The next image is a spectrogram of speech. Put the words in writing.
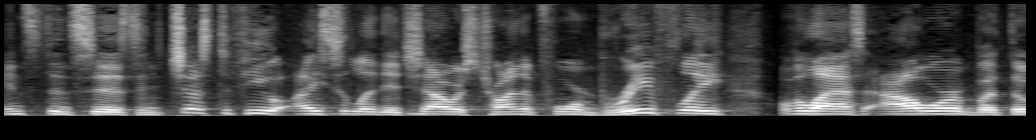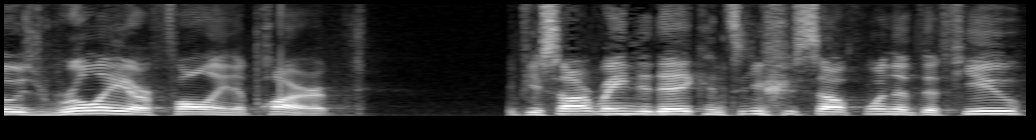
instances and just a few isolated showers trying to form briefly over the last hour, but those really are falling apart. If you saw rain today, consider yourself one of the few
